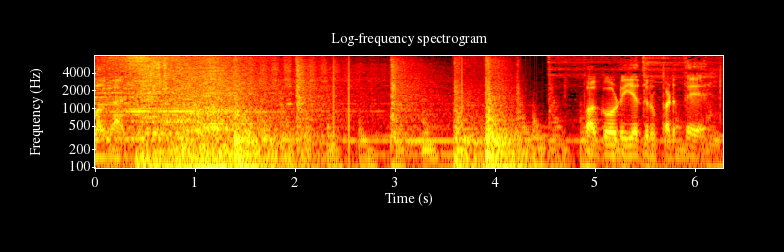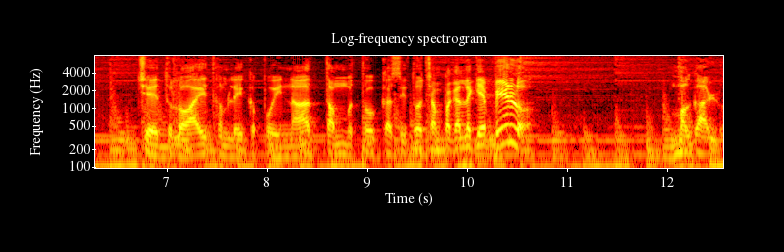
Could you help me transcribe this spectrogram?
మగాడు. పగోడు ఎదురు పడితే చేతిలో ఆయుధం లేకపోయినా తమ్ముతో కసితో చంపగలిగే వీళ్ళు మగాళ్ళు.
